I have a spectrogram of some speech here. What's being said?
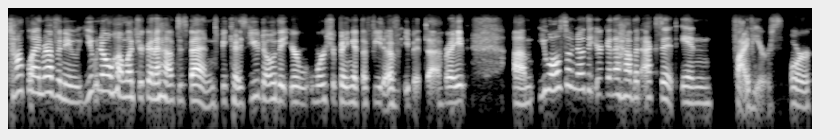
top line revenue, you know how much you're going to have to spend because you know that you're worshiping at the feet of EBITDA, right? Um, you also know that you're going to have an exit in five years or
